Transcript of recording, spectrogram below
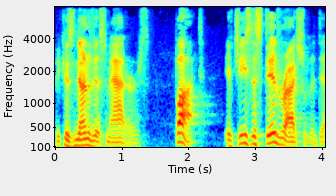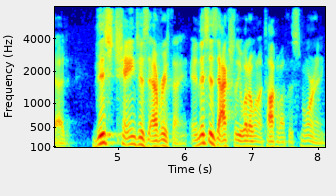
because none of this matters. But if Jesus did rise from the dead, this changes everything. And this is actually what I want to talk about this morning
